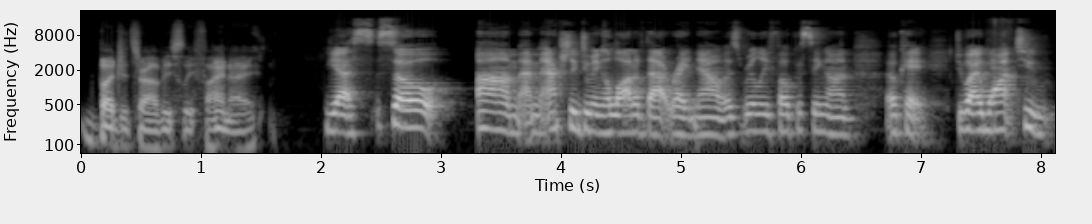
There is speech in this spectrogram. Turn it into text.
budgets are obviously finite. Yes. So um, I'm actually doing a lot of that right now. Is really focusing on okay, do I want to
